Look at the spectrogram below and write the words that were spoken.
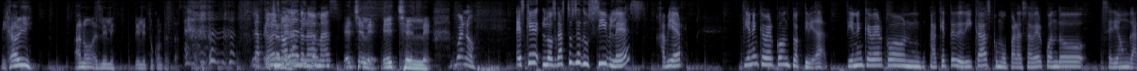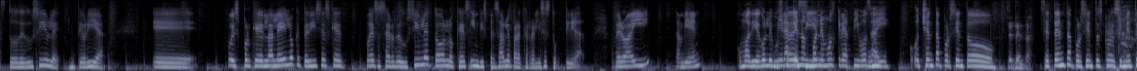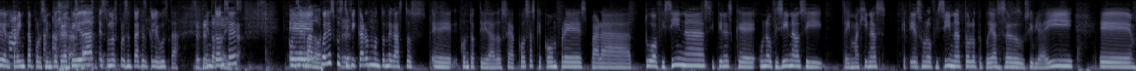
Mi Javi. Ah, no, es Lili. Lili, tú contestas. La pirinola nada más. Échele, échele. Bueno, es que los gastos deducibles, Javier, tienen que ver con tu actividad. Tienen que ver con a qué te dedicas como para saber cuándo sería un gasto deducible, en teoría. Eh, pues porque la ley lo que te dice es que puedes hacer deducible todo lo que es indispensable para que realices tu actividad. Pero ahí también, como a Diego le gusta Mira que nos decir, ponemos creativos ahí. 80% 70. 70% es conocimiento y el 30% creatividad. Es unos porcentajes que le gusta. 70, Entonces, 30. Conservador. eh, puedes justificar un montón de gastos eh, con tu actividad, o sea, cosas que compres para tu oficina, si tienes que una oficina o si te imaginas que tienes una oficina, todo lo que pudieras hacer deducible ahí. eh,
